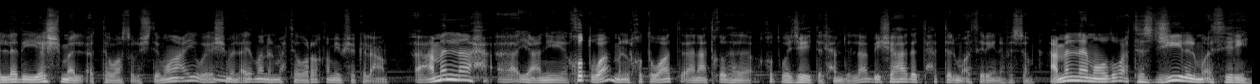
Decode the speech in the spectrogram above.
الذي يشمل التواصل الاجتماعي ويشمل أيضا المحتوى الرقمي بشكل عام. عملنا يعني خطوة من الخطوات أنا أعتقدها خطوة جيدة الحمد لله بشهادة حتى المؤثرين نفسهم. عملنا موضوع تسجيل المؤثرين.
